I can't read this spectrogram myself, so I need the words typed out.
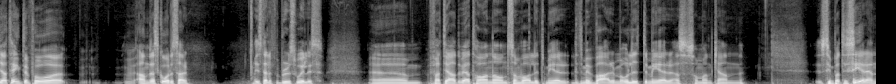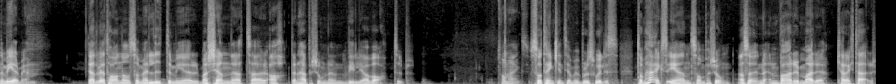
jag tänkte på andra skådisar istället för Bruce Willis. Ehm, för att jag hade velat ha någon som var lite mer, lite mer varm och lite mer, alltså som man kan sympatisera ännu mer med. Jag hade velat ha någon som är lite mer, man känner att så här, ah, den här personen vill jag vara, typ. Tom Hanks. Så tänker inte jag med Bruce Willis. Tom Hanks är en sån person, alltså en, en varmare karaktär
